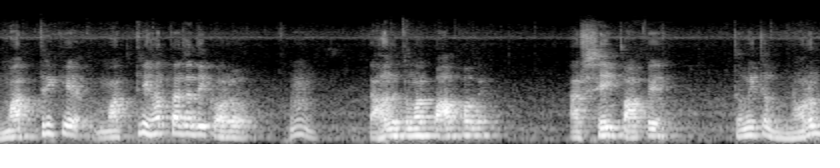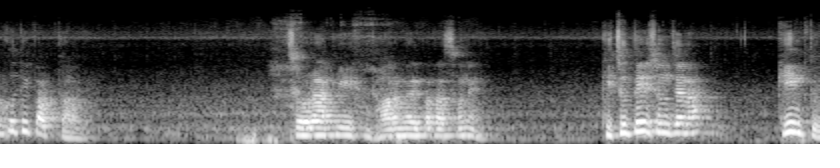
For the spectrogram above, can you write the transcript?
মাতৃকে, মাতৃহত্যা যদি করো, হুম, তাহলে তোমার পাপ হবে। আর সেই পাপে তুমি তো নরকগতি প্রাপ্ত হবে। চোরা কি ধর্মের কথা শোনে? কিছুতেই শুনছে না। কিন্তু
